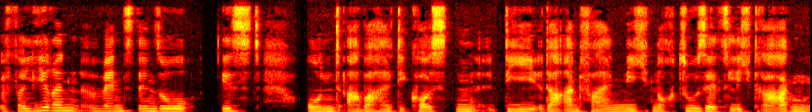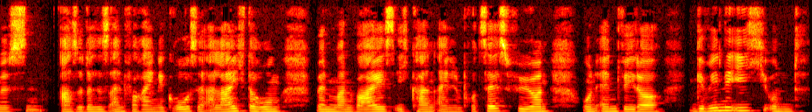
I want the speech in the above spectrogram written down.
verlieren, wenn es denn so ist und aber halt die Kosten, die da anfallen, nicht noch zusätzlich tragen müssen. Also das ist einfach eine große Erleichterung, wenn man weiß, ich kann einen Prozess führen und entweder gewinne ich und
